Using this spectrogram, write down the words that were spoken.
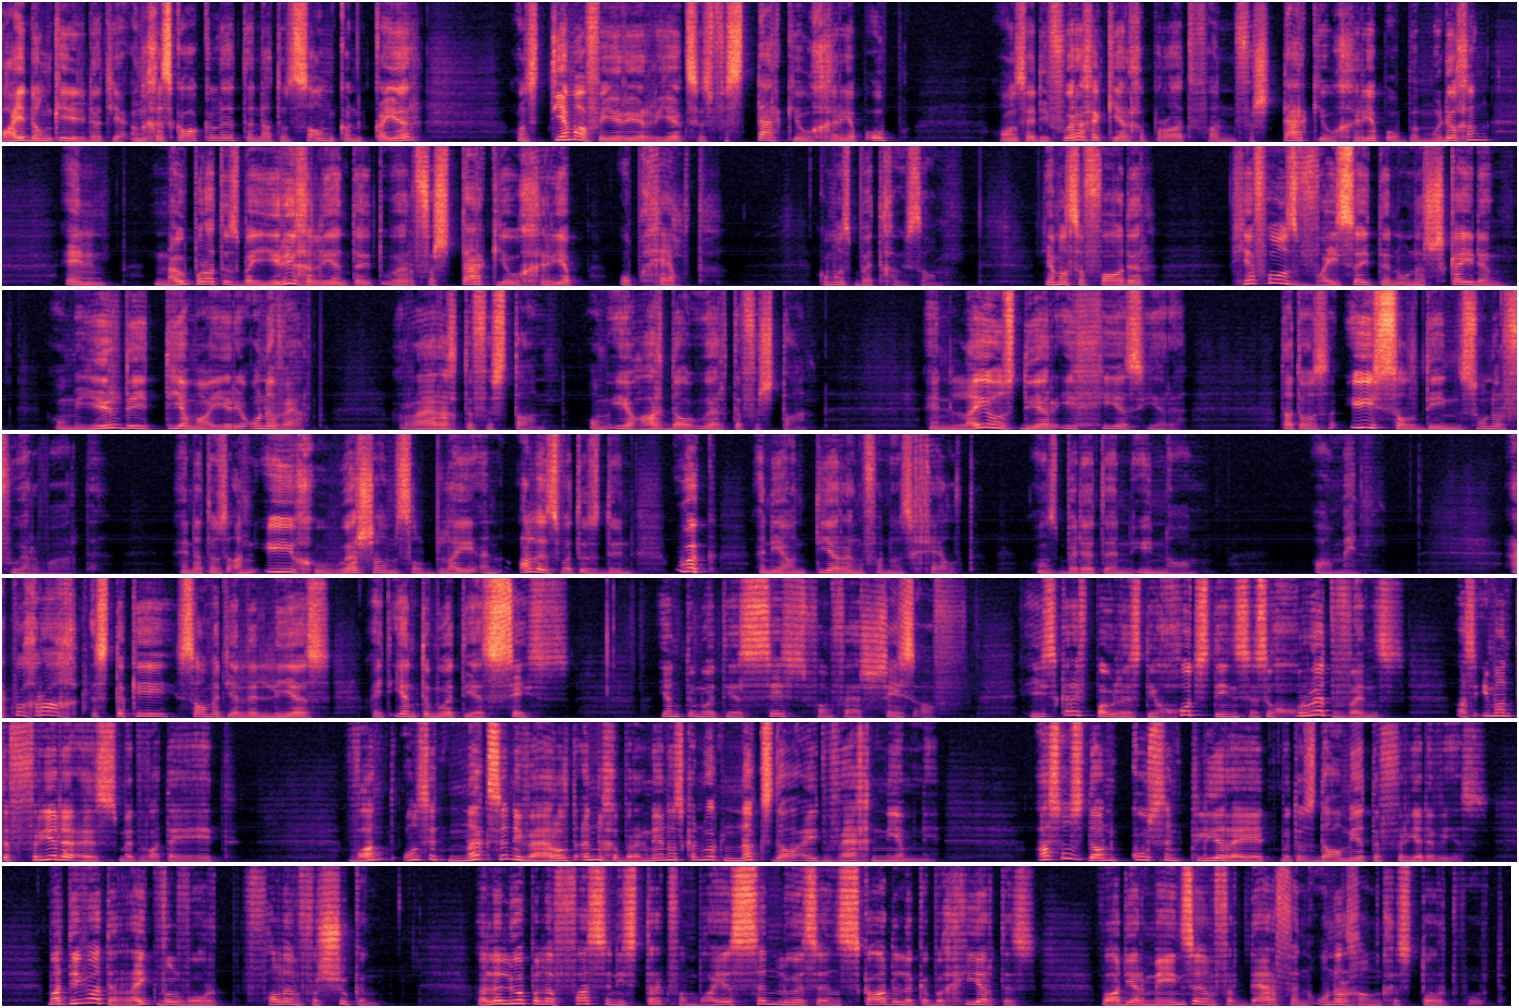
Baie dankie dat jy ingeskakel het en dat ons saam kan kuier. Ons tema vir hierdie reeks is versterk jou greep op. Ons het die vorige keer gepraat van versterk jou greep op bemoediging en nou praat ons by hierdie geleentheid oor versterk jou greep op geld. Kom ons bid gou saam. Hemelse Vader, Gee vir ons wysheid en onderskeiding om hierdie tema, hierdie onderwerp regtig te verstaan, om u hart daaroor te verstaan. En lei ons deur u Gees, Here, dat ons u sal dien sonder voorwaarde en dat ons aan u gehoorsaam sal bly in alles wat ons doen, ook in die hantering van ons geld. Ons bid dit in U naam. Amen. Ek wil graag 'n stukkie saam met julle lees uit 1 Timoteus 6. 1 Timoteus 6 van vers 6 af. Hier skryf Paulus die godsdiens is 'n groot wins as iemand tevrede is met wat hy het. Want ons het niks in die wêreld ingebring nie en ons kan ook niks daaruit wegneem nie. As ons dan kos en klere het, moet ons daarmee tevrede wees. Maar die wat ryk wil word, val in versoeking. Hulle loop hulle vas in die struik van baie sinlose en skadelike begeertes waardeur mense in verderf en ondergang gestort word.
